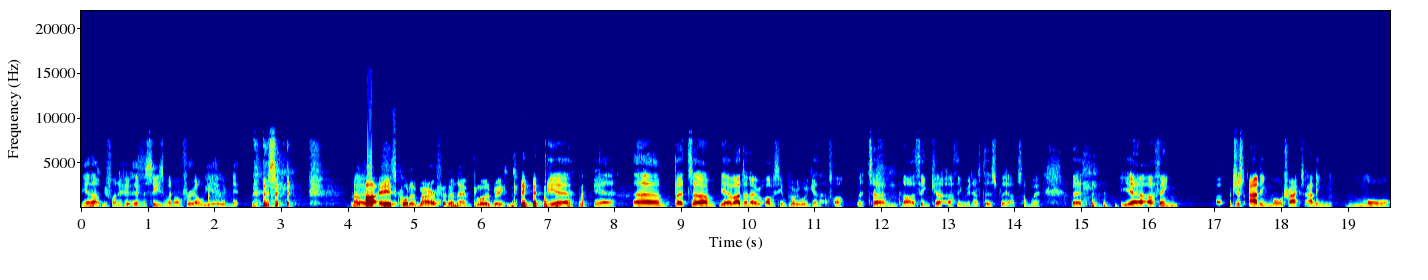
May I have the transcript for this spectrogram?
yeah, that would be fun if, if the season went on for a whole year, wouldn't it? no, um, that is called a marathon, isn't it? Blimey. yeah, yeah. Um, but um, yeah, I don't know. Obviously, we probably wouldn't get that far. But um, no, I think uh, I think we'd have to split up somewhere. But yeah, I think uh, just adding more tracks, adding more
